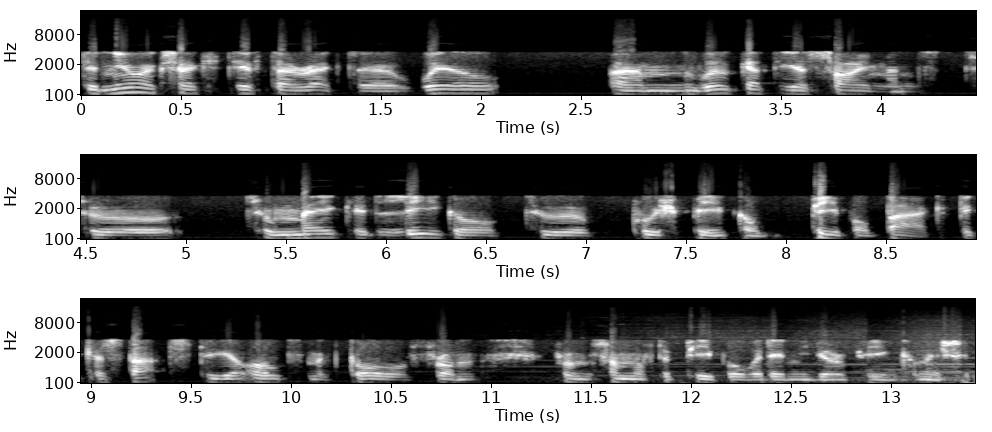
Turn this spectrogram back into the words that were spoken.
the new executive director will um, will get the assignment to to make it legal to push people people back because that's the ultimate goal from from some of the people within the European Commission.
